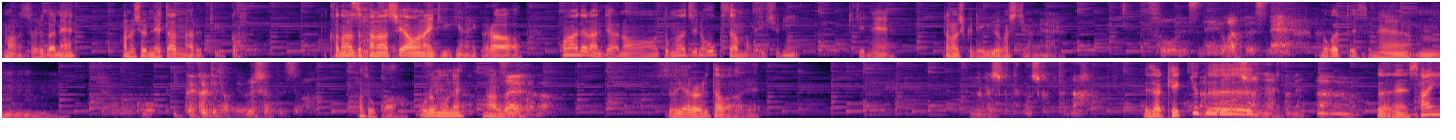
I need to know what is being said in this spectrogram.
まあそれがね、話のネタになるというか、必ず話し合わないといけないから、この間なんて、あの、友達の奥さんまで一緒に来てね、楽しくできましたよね。そうですね。よかったですね。よかったですね。うん。じゃあ、僕、一回勝ってたんで嬉しかったですよ。あ、そうか。俺もね、なんか、鮮やかな、そうやられたわ、あれ。らしく楽しかったな。でさ、結局、ションになるとね。うんうん。そうだね、3、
